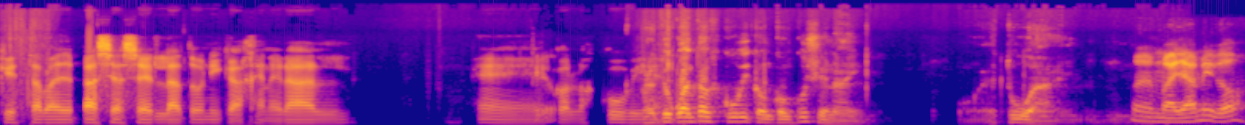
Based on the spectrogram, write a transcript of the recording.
que esta va- pase a ser la tónica general eh, Pero- con los Kubi. Pero tú, ¿cuántos cubis con concussion hay? Hay. En Miami dos.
